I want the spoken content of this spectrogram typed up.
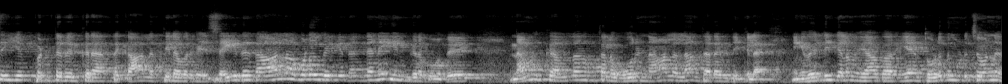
செய்யப்பட்டிருக்கிற அந்த காலத்தில் அவர்கள் செய்ததால் அவ்வளவு பெரிய தண்டனை என்கிற போது நமக்கு அல்லாஹால ஒரு நாளெல்லாம் தடை விதிக்கல. நீங்க வெள்ளிக்கிழமை வியாபாரம் ஏன் தொழுது முடிச்சோன்னு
